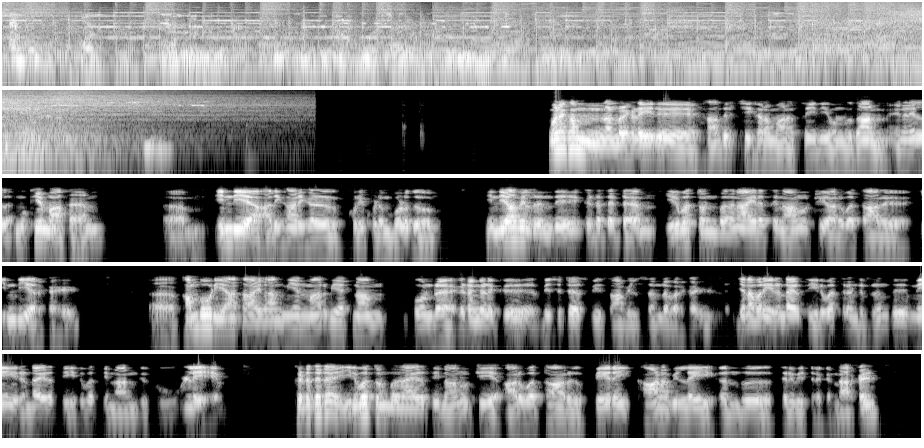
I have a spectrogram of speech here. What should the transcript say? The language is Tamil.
வணக்கம் நண்பர்களே. இது அதிர்ச்சிகரமான செய்தி ஒன்றுதான். ஏனெனில் முக்கியமாக இந்திய அதிகாரிகள் குறிப்பிடும் பொழுது இந்தியாவிலிருந்து கிட்டத்தட்ட இருபத்தொன்பதனாயிரத்து நானூற்றி அறுபத்தாறு இந்தியர்கள் கம்போடியா தாய்லாந்து மியான்மர் வியட்நாம் போன்ற இடங்களுக்கு விசிட்டர்ஸ் விசாவில் சென்றவர்கள் ஜனவரி இரண்டாயிரத்தி இருபத்தி ரெண்டிலிருந்து மே இரண்டாயிரத்தி இருபத்தி நான்குக்கு உள்ளே கிட்டத்தட்ட இருபத்தொன்பதாயிரத்தி நானூற்றி அறுபத்தாறு பேரை காணவில்லை என்று தெரிவித்திருக்கின்றார்கள்.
